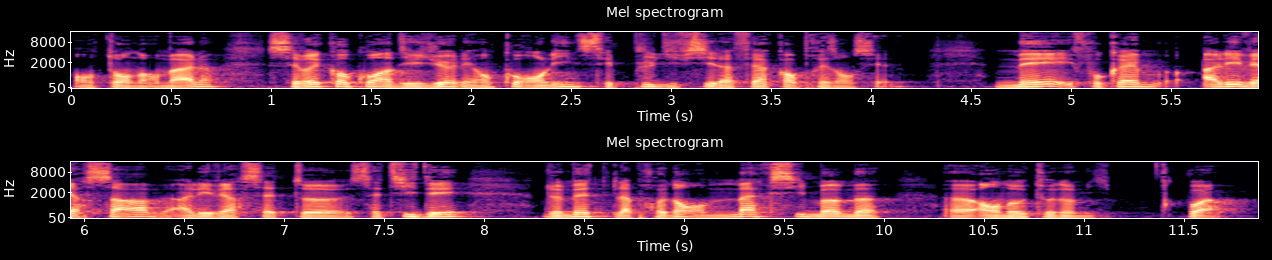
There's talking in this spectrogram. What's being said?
en temps normal. C'est vrai qu'en cours individuel et en cours en ligne, c'est plus difficile à faire qu'en présentiel. Mais il faut quand même aller vers ça, aller vers cette, euh, cette idée de mettre l'apprenant maximum euh, en autonomie. Voilà.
